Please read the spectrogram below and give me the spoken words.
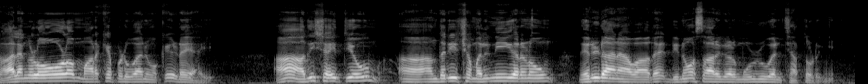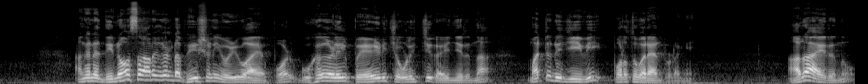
കാലങ്ങളോളം മറയ്ക്കപ്പെടുവാനും ഒക്കെ ഇടയായി. ആ അതിശൈത്യവും അന്തരീക്ഷ മലിനീകരണവും നേരിടാനാവാതെ ഡിനോസാറുകൾ മുഴുവൻ ചത്തൊടുങ്ങി. അങ്ങനെ ദിനോസാറുകളുടെ ഭീഷണി ഒഴിവായപ്പോൾ ഗുഹകളിൽ പേടിച്ചൊളിച്ചു കഴിഞ്ഞിരുന്ന മറ്റൊരു ജീവി പുറത്തു വരാൻ തുടങ്ങി. അതായിരുന്നു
